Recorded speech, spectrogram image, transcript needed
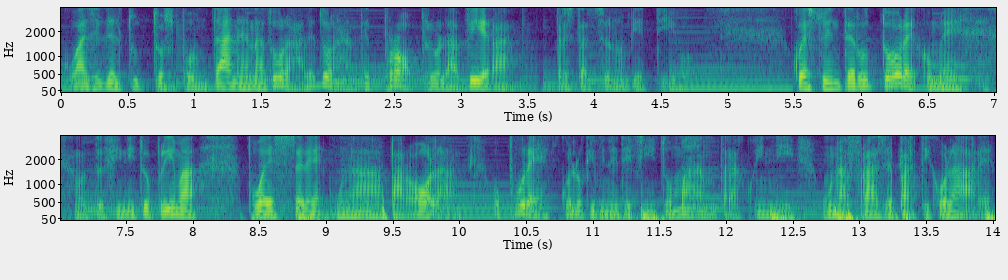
quasi del tutto spontanea e naturale durante proprio la vera prestazione obiettivo. Questo interruttore, come ho definito prima, può essere una parola oppure quello che viene definito mantra, quindi una frase particolare,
